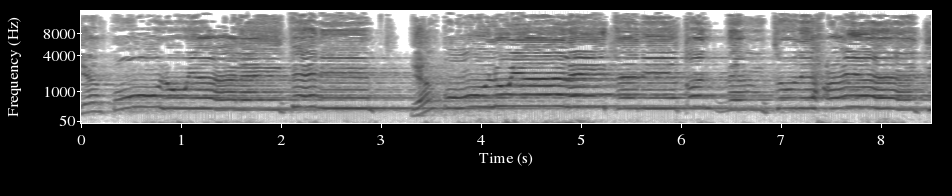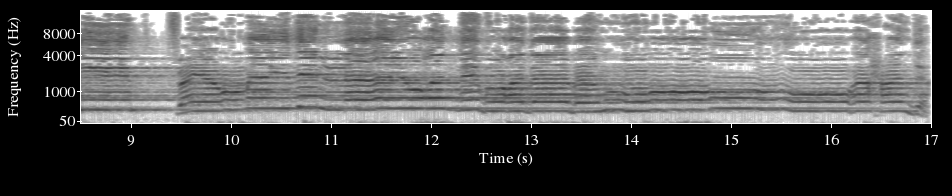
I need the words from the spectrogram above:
يقول يا ليتني يقول يا ليتني قدمت لحياتي فيومئذ لا يعذب عذابه أحد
